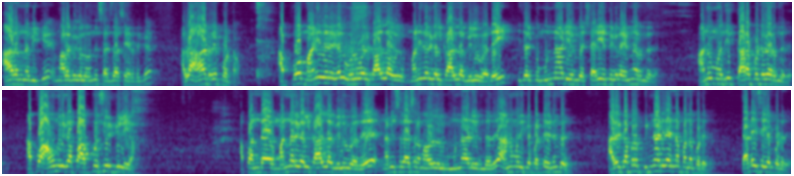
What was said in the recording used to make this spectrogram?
ஆதம் நபிக்கு மலக்குகள் வந்து சஜா செய்யறதுக்கு எல்லாம் ஆர்டரே போட்டான். அப்போ மனிதர்கள் ஒருவர் காலில் மனிதர்கள் காலில் விழுவதை இதற்கு முன்னாடி இருந்த சரியத்துக்கள் என்ன இருந்தது? அனுமதி தரப்பட்டுதான் இருந்தது. அப்போ அவங்களுக்கு அப்போ அப்போ ஷிர்க் இல்லையா? அப்ப அந்த மன்னர்கள் காலில் விழுவது நபிசுல்லாஸ்லாம் அவர்களுக்கு முன்னாடி இருந்தது அனுமதிக்கப்பட்டு இருந்தது. அதுக்கப்புறம் பின்னாடி தான் என்ன பண்ணப்படுது? தடை செய்யப்படுது.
